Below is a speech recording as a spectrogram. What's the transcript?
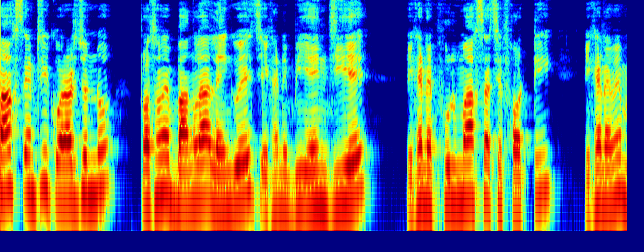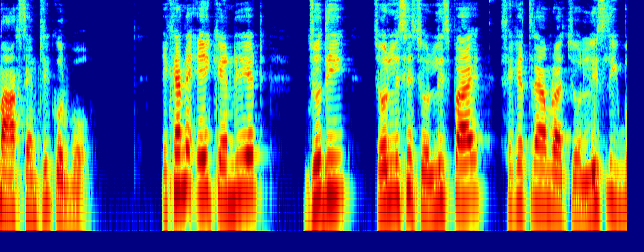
মার্কস এন্ট্রি করার জন্য প্রথমে বাংলা ল্যাঙ্গুয়েজ, এখানে বিএনজিএ এখানে ফুল মার্কস আছে ফর্টি, এখানে আমি মার্কস এন্ট্রি করব। এখানে এই ক্যান্ডিডেট যদি চল্লিশে চল্লিশ পায়, সেক্ষেত্রে আমরা চল্লিশ লিখব।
